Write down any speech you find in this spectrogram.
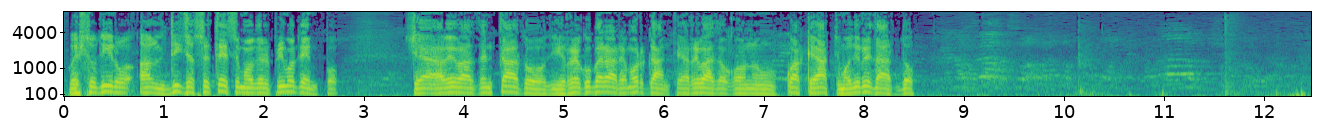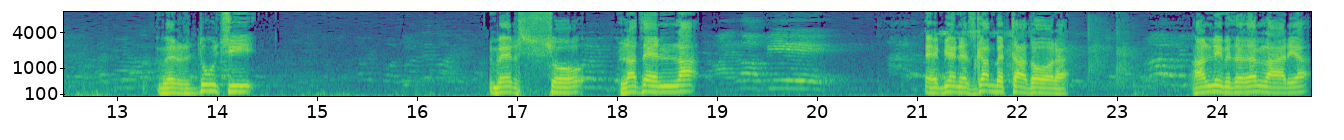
questo tiro al diciassettesimo del primo tempo. Cioè aveva tentato di recuperare Morgante è arrivato con qualche attimo di ritardo. Verduci verso la tella. E viene sgambettato ora al limite dell'aria.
